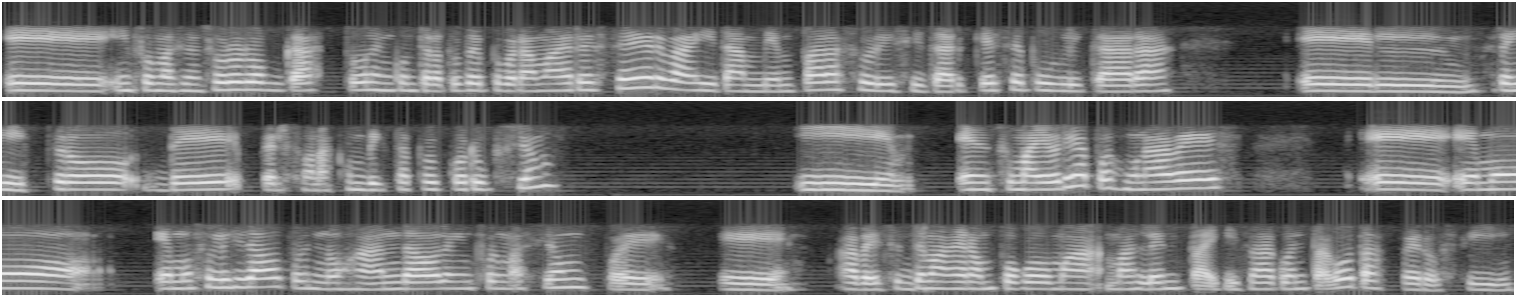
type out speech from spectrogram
eh, información sobre los gastos en contratos del programa de reservas y también para solicitar que se publicara el registro de personas convictas por corrupción. Y en su mayoría, pues una vez eh, hemos, hemos solicitado, pues nos han dado la información, pues eh, a veces de manera un poco más, más lenta y quizás a cuenta gotas, pero sí,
